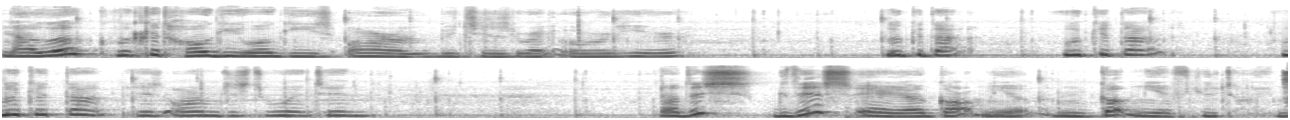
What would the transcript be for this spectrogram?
Now look, look at Huggy Wuggy's arm, which is right over here. Look at that. Look at that. Look at that. His arm just went in. Now this this area got me got me a few times.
